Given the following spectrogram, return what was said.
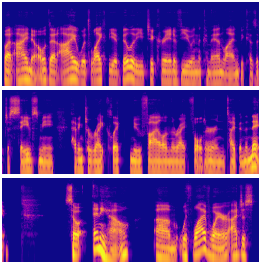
But I know that I would like the ability to create a view in the command line because it just saves me having to right click new file in the right folder and type in the name. So, anyhow, um, with Livewire, I just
